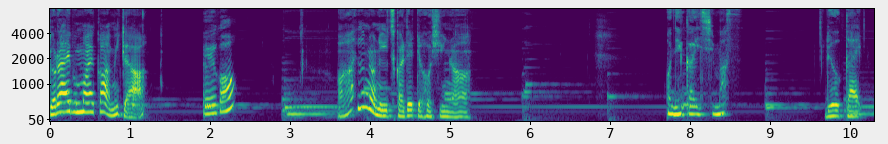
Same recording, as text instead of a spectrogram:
ドライブ・マイ・カー見た？映画？ああいうのにいつか出てほしいな。お願いします。了解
